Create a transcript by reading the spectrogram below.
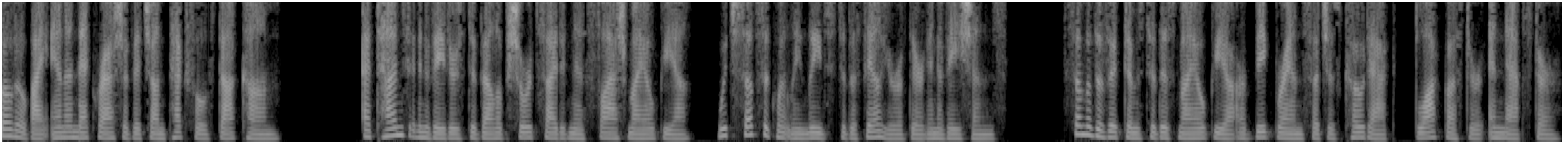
Photo by Anna Nekrashevich on Pexels.com. At times, innovators develop short sightedness slash myopia, which subsequently leads to the failure of their innovations. Some of the victims to this myopia are big brands such as Kodak, Blockbuster, and Napster.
